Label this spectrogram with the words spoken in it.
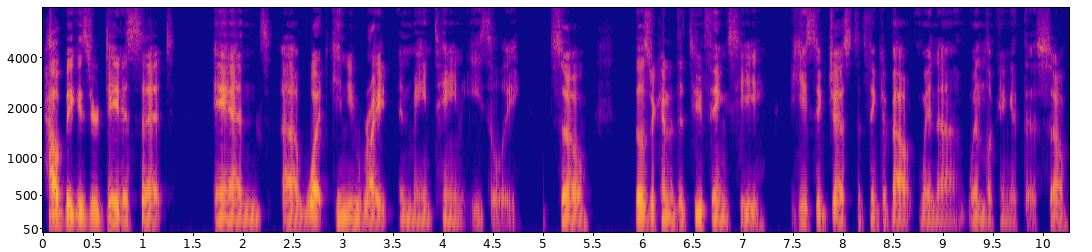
how big is your data set and uh, what can you write and maintain easily? So those are kind of the two things he he suggests to think about when uh, when looking at this. So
